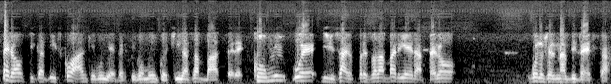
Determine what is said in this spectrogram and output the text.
però ti capisco anche Guglielmo perché comunque chi la sa battere comunque dici sai ho preso la barriera però quello c'è il mal di testa,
